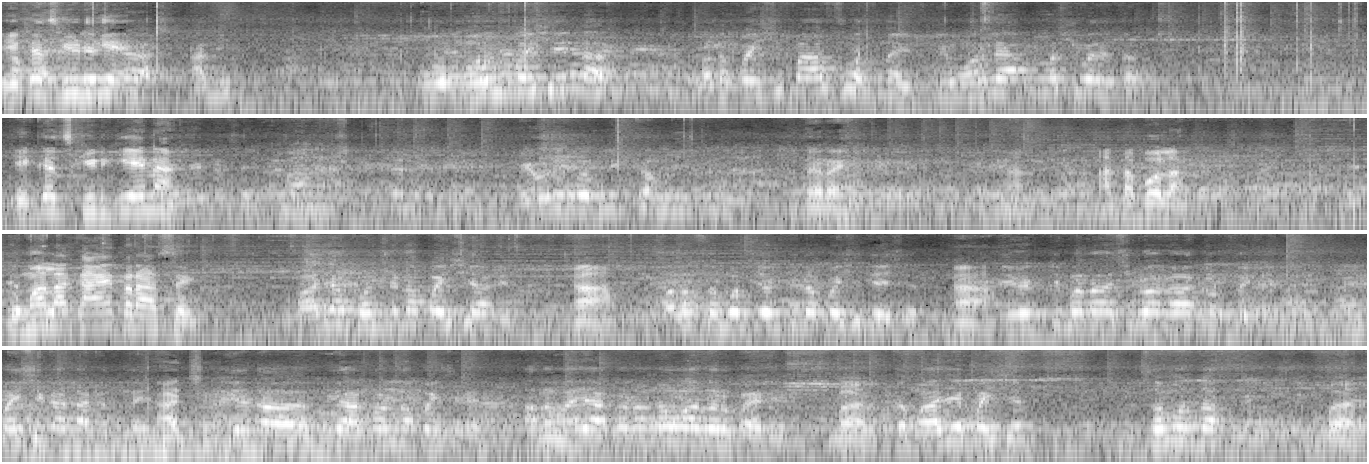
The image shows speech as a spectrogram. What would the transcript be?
एकच खिडकी आहे. आम्ही हो, मरून पैसे येतात आता पैसे पास होत नाहीत. ते मरले आपल्याला शिवाय देतात. एकच खिडकी आहे ना? एकच आहे. एवढी पब्लिक थांबली इथं. तर आहे. हां आता बोला. तुम्हाला काय त्रास आहे? माझ्या फोनपेला पैसे आले हां. मला समोरच्या व्यक्तीला पैसे हा. द्यायचे ती व्यक्ती मला शिवागाळा करतोय की तू पैसे का टाकत नाही? अच्छा. तुझ्या तुझ्या अकाउंटला पैसे नाहीत आता माझ्या अकाउंटला नऊ हजार रुपये आले बरं. तर माझे पैसे समोर जात नाही. बरं.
